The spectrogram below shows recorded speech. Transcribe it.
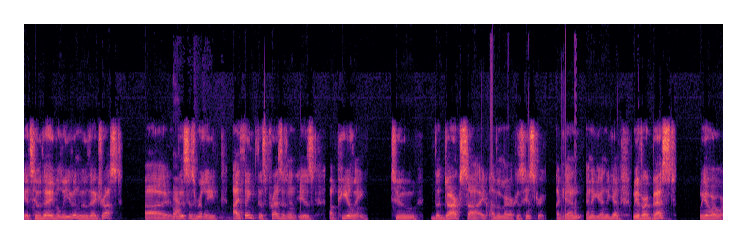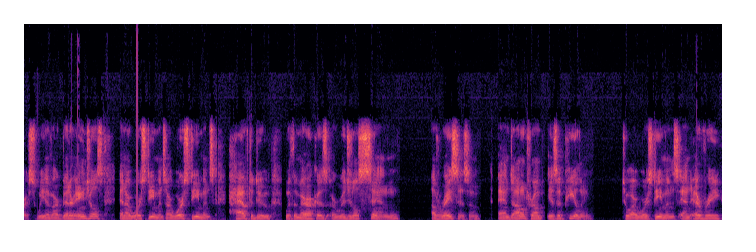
It's who they believe in, who they trust. Uh, yeah. This is really, I think this president is appealing to the dark side of America's history again and again and again. We have our best we have our worst. We have our better angels and our worst demons. Our worst demons have to do with America's original sin of racism. And Donald Trump is appealing to our worst demons. And every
